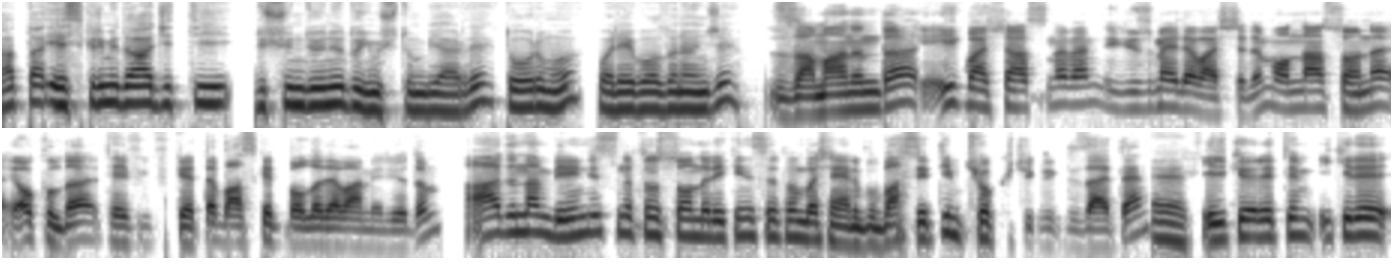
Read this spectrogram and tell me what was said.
Hatta eskrimi daha ciddi düşündüğünü duymuştum bir yerde. Doğru mu? Voleyboldan önce. Zamanında ilk başta aslında ben yüzmeyle başladım. Ondan sonra okulda Tevfik Fikret'te basketbolla devam ediyordum. Ardından birinci sınıfın sonları, ikinci sınıfın başına yani bu bahsettiğim çok küçüklüktü zaten. Evet. İlk öğretim 2'de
